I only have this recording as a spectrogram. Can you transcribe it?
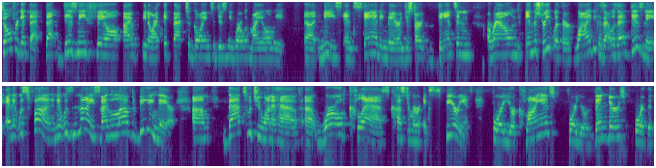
don't forget that that Disney feel. I, you know, I think back to going to Disney World with my only uh, niece and standing there and just start dancing around in the street with her. Why? Because that was at Disney and it was fun and it was nice and I loved being there. Um, that's what you want to have uh, world class customer experience for your clients. For your vendors, for the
